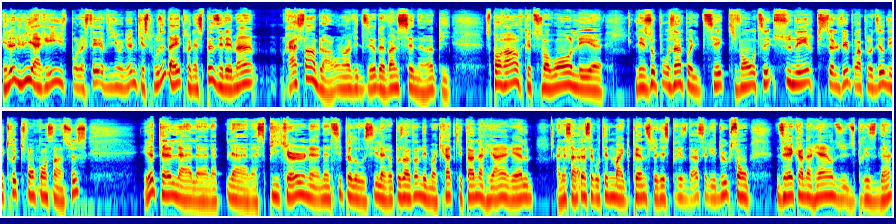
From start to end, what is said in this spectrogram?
Et là, lui, il arrive pour le State of the Union, qui est supposé d'être une espèce d'élément rassembleur, on a envie de dire, devant le Sénat. Puis c'est pas rare que tu vas voir les, euh, les opposants politiques qui vont, s'unir puis se lever pour applaudir des trucs qui font consensus. Et là, t'as la, la, la, la, speaker, Nancy Pelosi, la représentante démocrate qui est en arrière, elle. Elle a sa place à côté de Mike Pence, le vice-président. C'est les deux qui sont direct en arrière du, du président.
